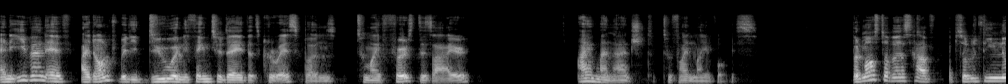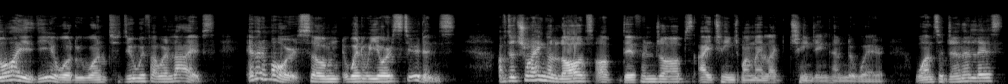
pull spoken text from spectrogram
And even if I don't really do anything today that corresponds to my first desire, I managed to find my voice. But most of us have absolutely no idea what we want to do with our lives. Even more so when we are students. After trying a lot of different jobs, I changed my mind like changing underwear. Once a journalist,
